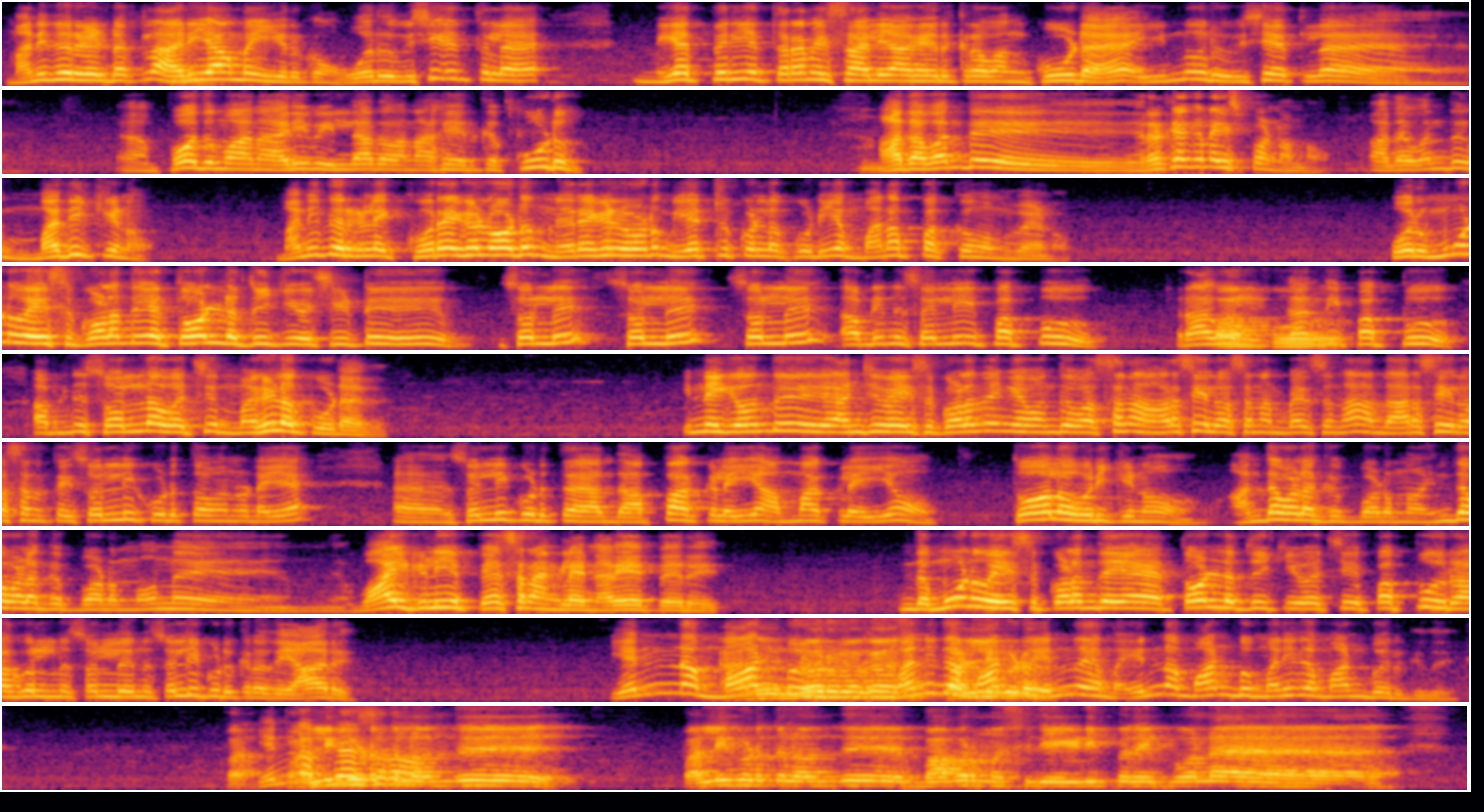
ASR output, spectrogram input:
மனிதர்களிடத்துல அறியாமை இருக்கும். ஒரு விஷயத்துல மிகப்பெரிய திறமைசாலியாக இருக்கிறவங்க கூட இன்னொரு விஷயத்துல போதுமான அறிவு இல்லாதவனாக இருக்கக்கூடும். அத வந்து ரெக்கக்னைஸ் பண்ணணும். அதை வந்து மதிக்கணும். மனிதர்களை குறைகளோடும் நிறைகளோடும் ஏற்றுக்கொள்ளக்கூடிய மனப்பக்குவம் வேணும். ஒரு மூணு வயசு குழந்தைய தோல்ல தூக்கி வச்சுக்கிட்டு சொல்லு சொல்லு சொல்லு அப்படின்னு சொல்லி பப்பு ராகுல் காந்தி பப்பு அப்படின்னு சொல்ல வச்சு மகிழக்கூடாது. இன்னைக்கு வந்து அஞ்சு வயசு குழந்தைங்க வந்து வசனம் அரசியல் வசனம் பேசுனா அந்த அரசியல் வசனத்தை சொல்லி கொடுத்தவனுடைய சொல்லி கொடுத்த அந்த அப்பாக்களையும் அம்மாக்களையும் தோலை உரிக்கணும் அந்த வழக்கு போடணும் இந்த வழக்கு போடணும்னு வாய்கிளிய பேசுறாங்களே நிறைய பேரு. இந்த மூணு வயசு குழந்தைய தோல்ல தூக்கி வச்சு பப்பு ராகுல்னு சொல்லுன்னு சொல்லி கொடுக்கறது யாரு? என்ன மாண்பு மனித மாண்பு என்ன என்ன மாண்பு மனித மாண்பு இருக்குது? என்ன பேசுறோம்? வந்து பள்ளிக்கூடத்துல வந்து பாபர் மசூதியை இடிப்பதை போல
